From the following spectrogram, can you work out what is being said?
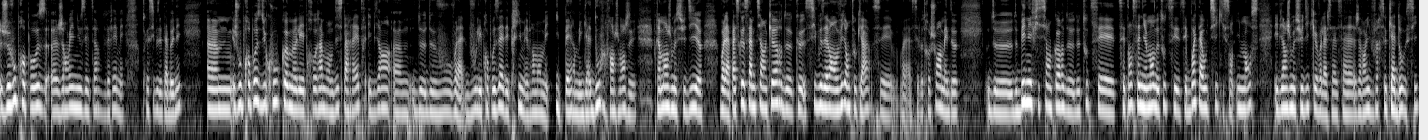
je vous propose, j'ai envoyé une newsletter, vous verrez, mais en tout cas si vous êtes abonné, je vous propose du coup, comme les programmes vont disparaître, eh bien de, de, vous, voilà, de vous les proposer à des prix, mais vraiment mais hyper méga doux franchement, j'ai vraiment, je me suis dit, euh, voilà, parce que ça me tient à cœur de que si vous avez envie, en tout cas, c'est voilà, c'est votre choix, mais de, de, bénéficier encore de, de tout cet enseignement, de toutes ces, boîtes à outils qui sont immenses. Et eh bien, je me suis dit que voilà, ça, j'avais envie de vous faire ce cadeau aussi.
